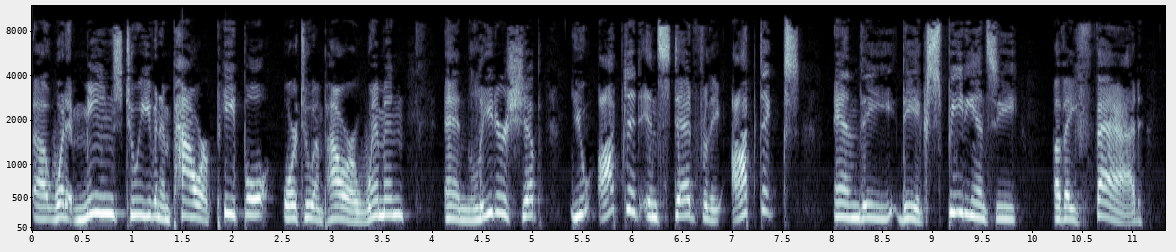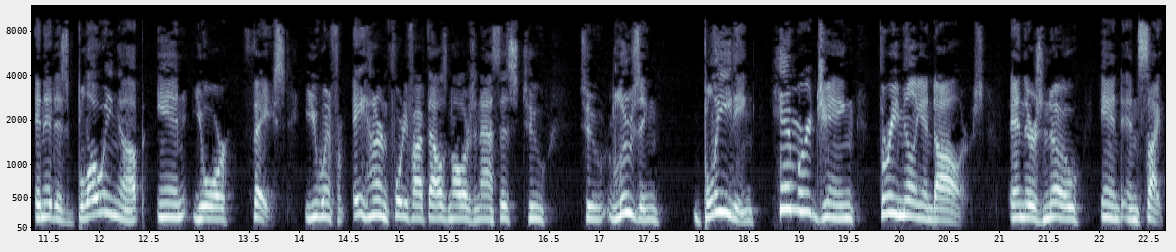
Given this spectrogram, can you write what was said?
uh, what it means to even empower people or to empower women and leadership. You opted instead for the optics and the, the expediency of a fad, and it is blowing up in your face. You went from $845,000 in assets to, to losing, bleeding, hemorrhaging $3 million. And there's no end in sight.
